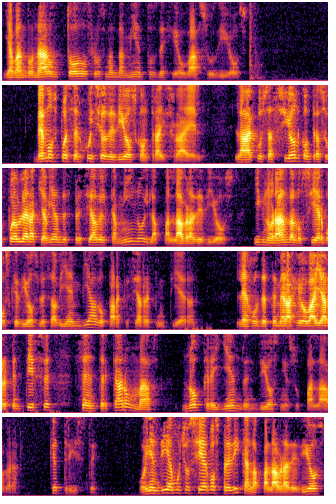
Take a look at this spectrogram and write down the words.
y abandonaron todos los mandamientos de Jehová su Dios. Vemos pues el juicio de Dios contra Israel. La acusación contra su pueblo era que habían despreciado el camino y la palabra de Dios, ignorando a los siervos que Dios les había enviado para que se arrepintieran. Lejos de temer a Jehová y arrepentirse, se entercaron más, no creyendo en Dios ni en su palabra. Qué triste. Hoy en día muchos siervos predican la palabra de Dios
